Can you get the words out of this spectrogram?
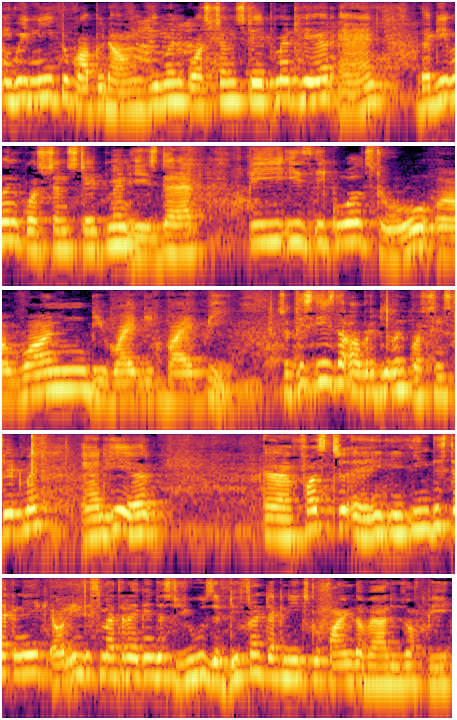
we need to copy down given question statement here. And the given question statement is that p is equals to uh, 1 divided by p. So this is the our given question statement. And here uh, first uh, in, in, this technique or in this method I can just use different techniques to find the values of p.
